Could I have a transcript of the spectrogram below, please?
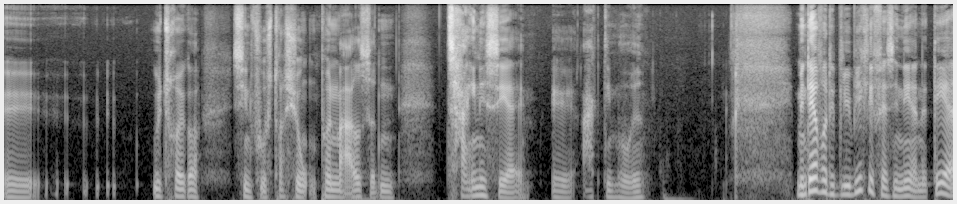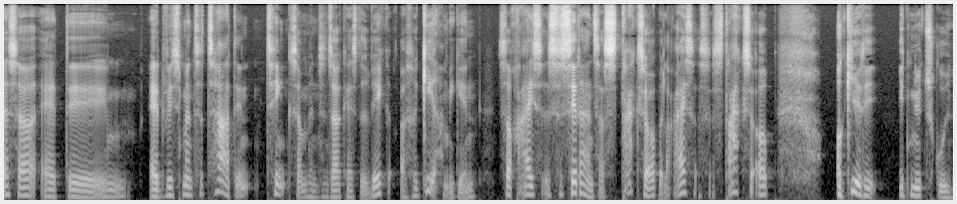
øh, udtrykker sin frustration på en meget sådan tegneserie-agtig måde. Men der, hvor det bliver virkelig fascinerende, det er så, at, øh, at hvis man så tager den ting, som han så har kastet væk, og så giver ham igen, så, rejser, så sætter han sig straks op, eller rejser sig straks op, og giver det et nyt skud.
